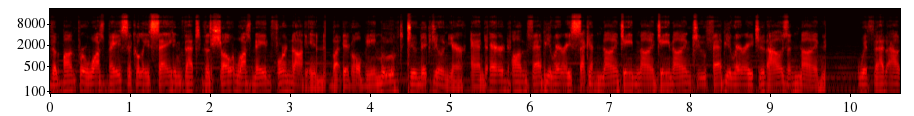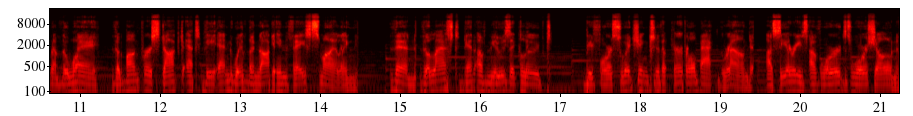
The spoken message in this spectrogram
The bumper was basically saying that the show was made for Noggin, but it'll be moved to Nick Jr. and aired on February 2, 1999 to February 2009. With that out of the way, the bumper stopped at the end with the Noggin face smiling. Then the last bit of music looped. Before switching to the purple background, a series of words were shown.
